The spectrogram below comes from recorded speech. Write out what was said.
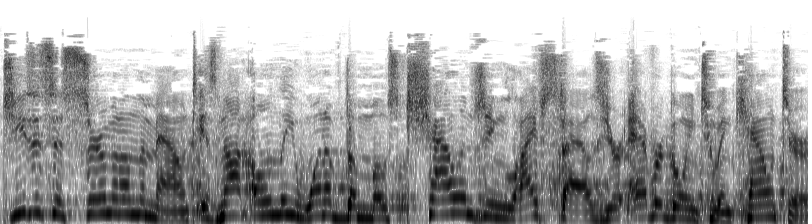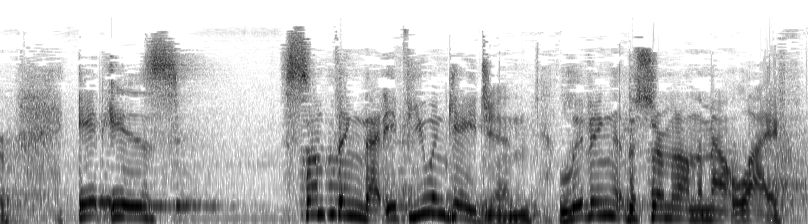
Jesus' Sermon on the Mount is not only one of the most challenging lifestyles you're ever going to encounter, it is something that if you engage in, living the Sermon on the Mount life,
